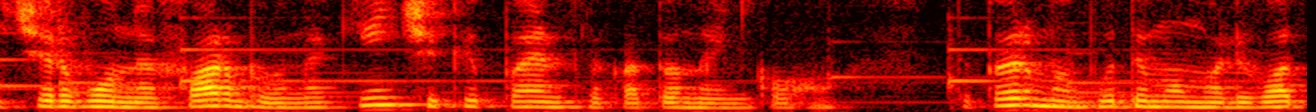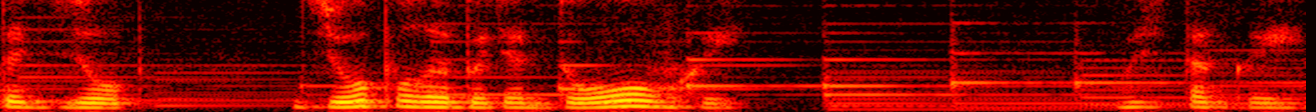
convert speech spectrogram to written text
і червоною фарбою на кінчики пензлика тоненького. Тепер ми будемо малювати дзьоб. Дзьоб у лебедя довгий. Ось такий.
